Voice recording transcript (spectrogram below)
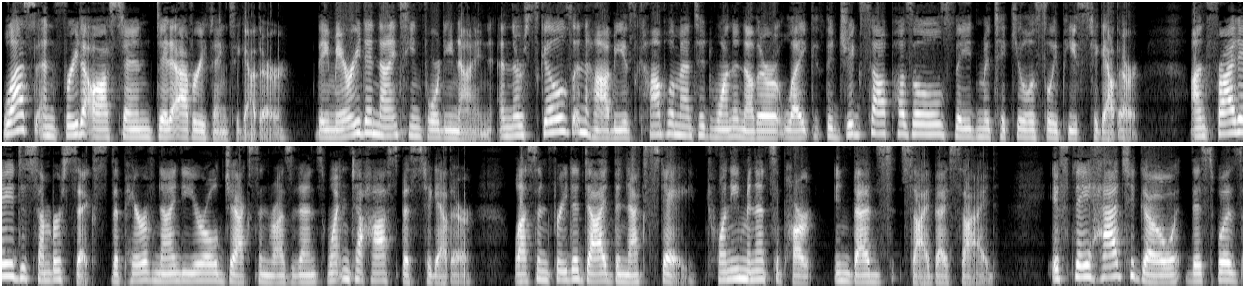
Les and Frida Austin did everything together. They married in 1949, and their skills and hobbies complemented one another like the jigsaw puzzles they'd meticulously pieced together. On Friday, December 6th, the pair of 90 year old Jackson residents went into hospice together. Les and Frida died the next day, 20 minutes apart, in beds side by side. If they had to go, this was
